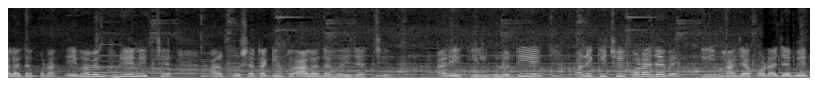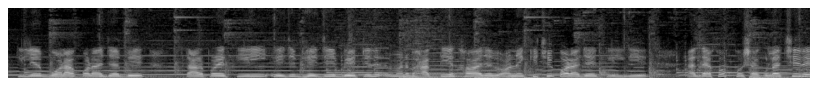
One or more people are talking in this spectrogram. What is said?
আলাদা করা। এইভাবে ঘুরিয়ে নিচ্ছে আর খোসাটা কিন্তু আলাদা হয়ে যাচ্ছে। আর এই তিলগুলো দিয়ে অনেক কিছুই করা যাবে। তিল ভাজা করা যাবে, তিলের বড়া করা যাবে, তারপরে তিল এই যে ভেজে বেটে মানে ভাত দিয়ে খাওয়া যাবে, অনেক কিছুই করা যায় তিল দিয়ে। আর দেখো খোসাগুলো ছিঁড়ে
